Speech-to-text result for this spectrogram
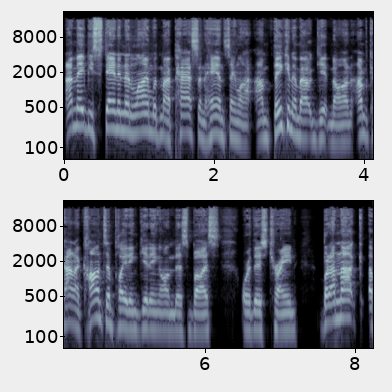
I may be standing in line with my pass in hand saying, like, I'm thinking about getting on. I'm kind of contemplating getting on this bus or this train, but I'm not uh,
